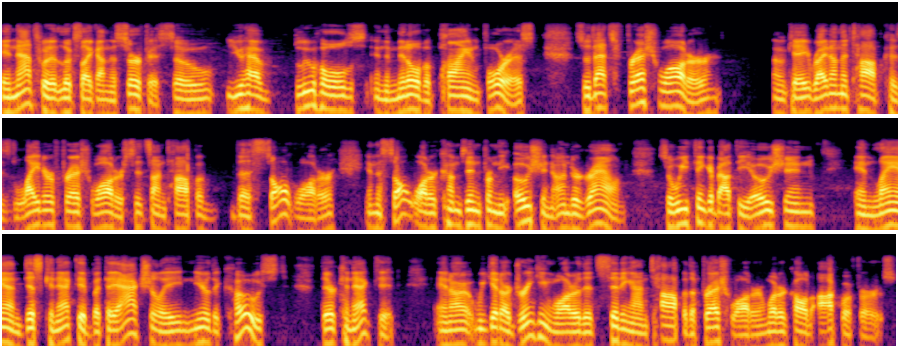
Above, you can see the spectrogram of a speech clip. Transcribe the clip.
And that's what it looks like on the surface. So you have blue holes in the middle of a pine forest. So that's fresh water okay, right on the top because lighter fresh water sits on top of the salt water, and the salt water comes in from the ocean underground. So we think about the ocean and land disconnected, but they actually, near the coast, they're connected. And our, we get our drinking water that's sitting on top of the fresh water in what are called aquifers.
